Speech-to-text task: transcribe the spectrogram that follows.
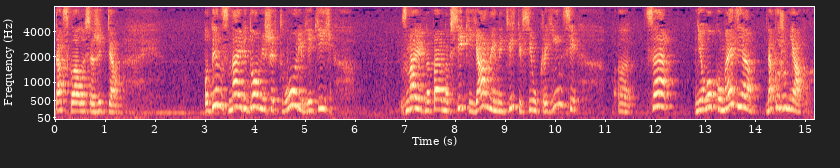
так склалося життя. Один з найвідоміших творів, який знають, напевно, всі кияни і не тільки всі українці, е, це його комедія на кожум'яках.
